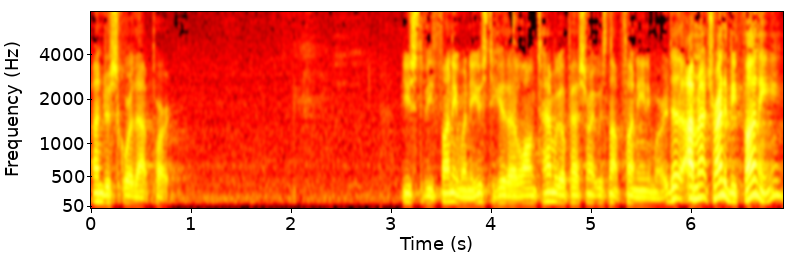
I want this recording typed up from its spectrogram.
Underscore that part used to be funny when I used to hear that a long time ago. Pastor Mike was not funny anymore. I'm not trying to be funny.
